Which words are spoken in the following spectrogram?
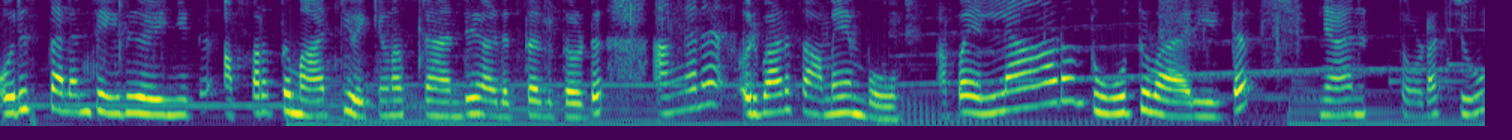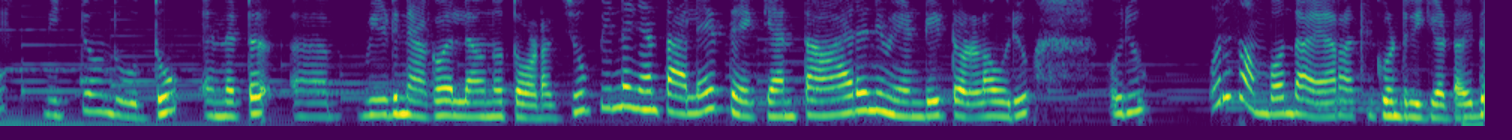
ഒരു സ്ഥലം ചെയ്ത് കഴിഞ്ഞിട്ട് അപ്പുറത്ത് മാറ്റി വെക്കണം സ്റ്റാൻഡ് അടുത്തടുത്തോട്ട്. അങ്ങനെ ഒരുപാട് സമയം പോകും അപ്പോൾ എല്ലായിടും തൂത്ത് വാരിയിട്ട് ഞാൻ തുടച്ചു മിറ്റവും തൂത്തു എന്നിട്ട് വീടിനകം എല്ലാം ഒന്ന് തുടച്ചു. പിന്നെ ഞാൻ തലയിൽ തേക്കാൻ താരന് വേണ്ടിയിട്ടുള്ള ഒരു ഒരു ഒരു സംഭവം തയ്യാറാക്കിക്കൊണ്ടിരിക്കുക കേട്ടോ ഇത്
